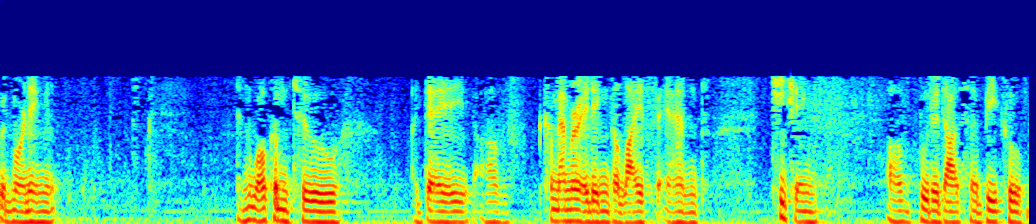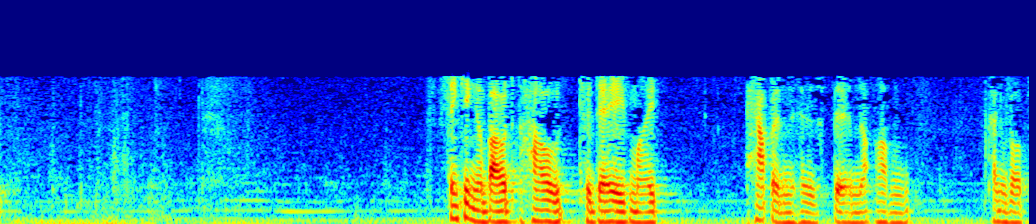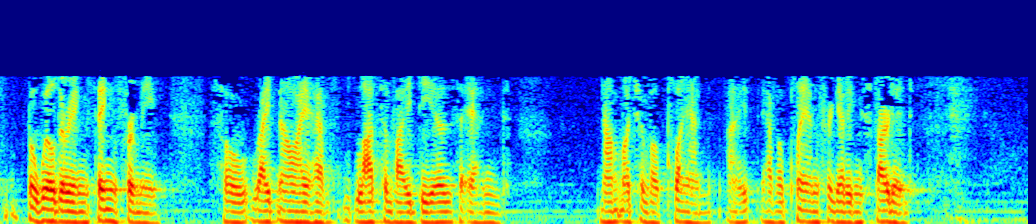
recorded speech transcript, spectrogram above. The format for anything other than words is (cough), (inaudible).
Good morning, and welcome to a day of commemorating the life and teaching of Buddhadasa Bhikkhu. Thinking about how today might happen has been um, kind of a bewildering thing for me. So right now I have lots of ideas and not much of a plan. I have a plan for getting started.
